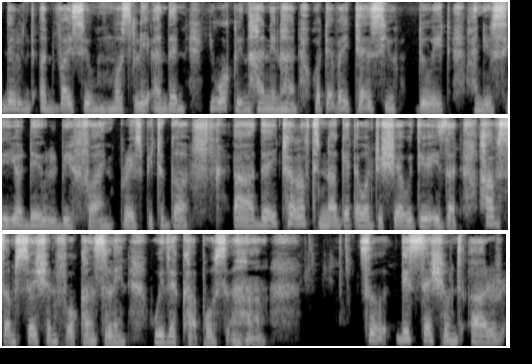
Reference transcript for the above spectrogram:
they'll advise you mostly and then you walk in hand in hand. Whatever he tells you, do it and you see your day will be fine. Praise be to god. Uh, the 12th nugget i want to share with you is that have some session for counseling with the couples. Uh-huh. so these sessions are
